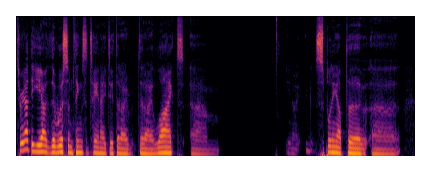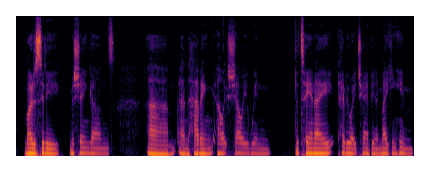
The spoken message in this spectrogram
Throughout the year, there were some things that TNA did that I that I liked. Um, you know, splitting up the uh, Motor City machine guns, um, and having Alex Shelley win the TNA heavyweight champion and making him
